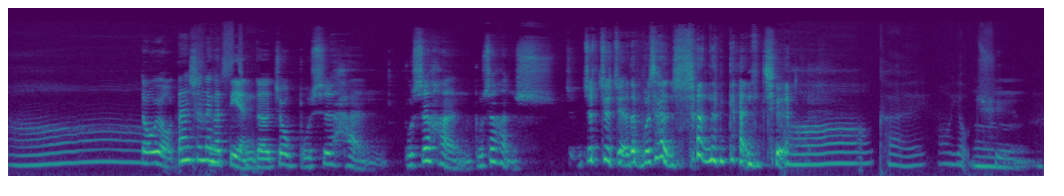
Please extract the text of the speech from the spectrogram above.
哦，都有，但是那个点的就不是很。不是很不是很就就就觉得不是很顺的感觉哦。OK，哦，有趣。嗯、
